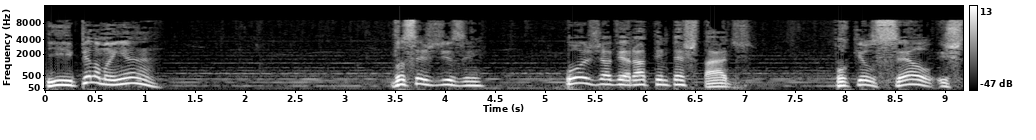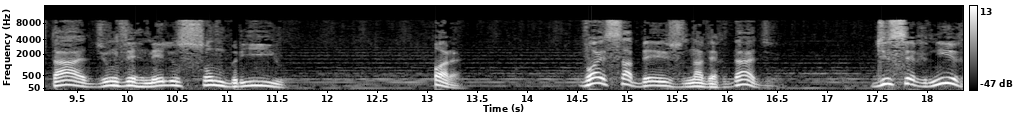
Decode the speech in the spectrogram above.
E pela manhã, vocês dizem: hoje haverá tempestade, porque o céu está de um vermelho sombrio. Ora, vós sabeis, na verdade, discernir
